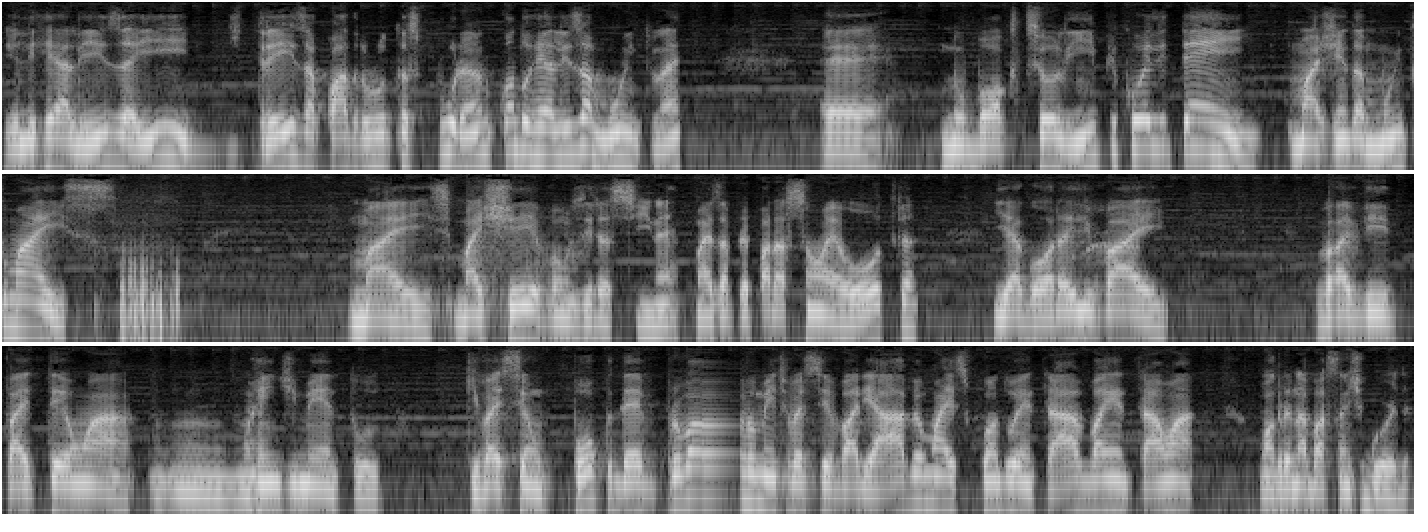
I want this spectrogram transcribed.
ele realiza aí de três a quatro lutas por ano quando realiza muito, né? É, no boxe olímpico ele tem uma agenda muito mais mais mais cheia, vamos dizer assim, né? Mas a preparação é outra e agora ele vai vai vir, vai ter uma, um, um rendimento que vai ser um pouco, deve provavelmente vai ser variável, mas quando entrar vai entrar uma, uma grana bastante gorda.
